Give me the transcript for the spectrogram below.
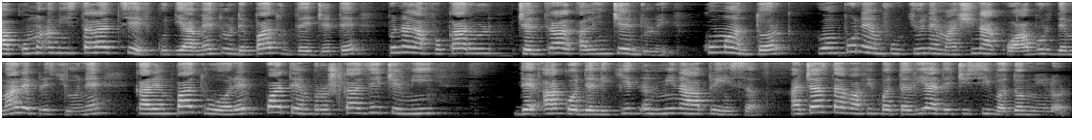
Acum am instalat țevi cu diametrul de 4 degete până la focarul central al incendiului. Cum mă întorc, vom pune în funcțiune mașina cu abur de mare presiune, care în 4 ore poate împroșca 10.000 de aco de lichid în mina aprinsă. Aceasta va fi bătălia decisivă, domnilor.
